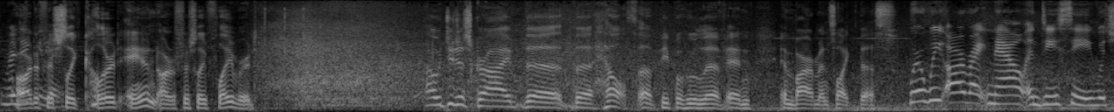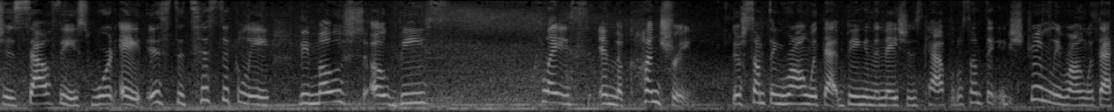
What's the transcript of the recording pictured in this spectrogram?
Ridiculous. Artificially colored and artificially flavored. How would you describe the, the health of people who live in environments like this? Where we are right now in DC, which is Southeast Ward 8, is statistically the most obese place in the country. There's something wrong with that being in the nation's capital, something extremely wrong with that.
